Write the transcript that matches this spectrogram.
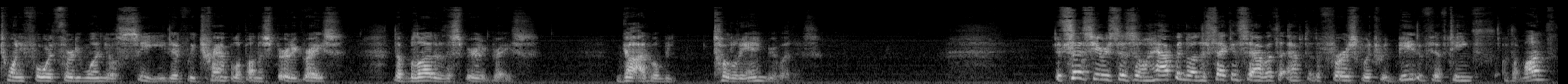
24, 31. You'll see that if we trample upon the Spirit of grace, the blood of the Spirit of grace, God will be totally angry with us. It says here, it says, it happened on the second Sabbath after the first, which would be the 15th of the month.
